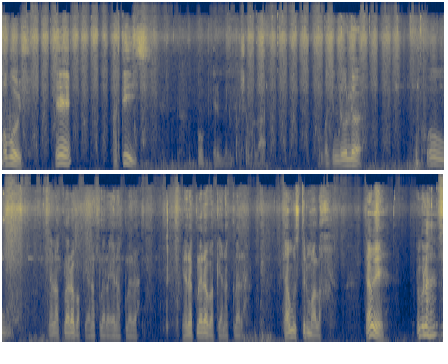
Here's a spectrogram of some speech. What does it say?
babuş? He? Artist. Hop benim benim paşama lan. Babacın dolu. Oo. Yanaklara bak yanaklara yanaklara. Yanaklara bak yanaklara. Tam ıstırmalık. Değil mi? Değil mi lan?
